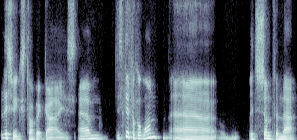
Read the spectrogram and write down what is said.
this week's topic, guys, um, it's a difficult one. Uh, it's something that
